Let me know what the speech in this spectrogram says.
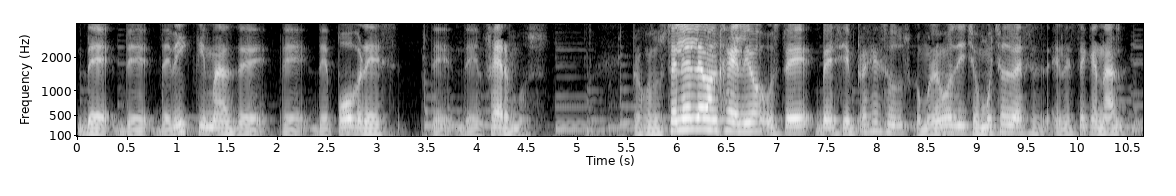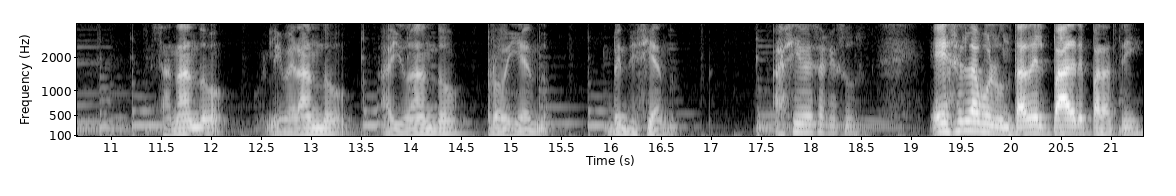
de, víctimas, de, de pobres, de enfermos. Pero cuando usted lee el Evangelio, usted ve siempre a Jesús, como lo hemos dicho muchas veces en este canal, sanando, liberando, ayudando, proveyendo, bendiciendo. Así ves a Jesús. Esa es la voluntad del Padre para ti.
